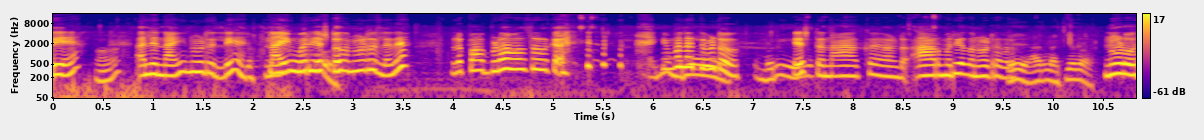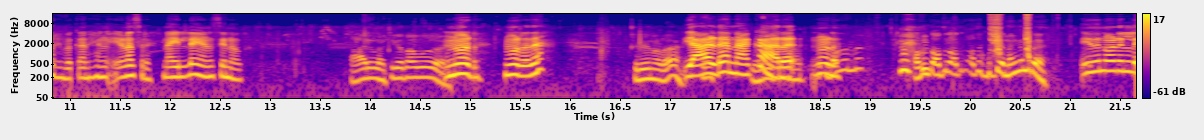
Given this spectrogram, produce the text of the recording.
ರೀ ಅಲ್ಲಿ ನಾಯಿ ನೋಡ್ರಿ ಇಲ್ಲಿ ನಾಯಿ ಮರಿ ಎಷ್ಟದ ನೋಡ್ರಿ ಅಲ್ಲಿ ಅದೇ. ಅಲ್ಲಪ್ಪ ಬಿಡ ಹೊಲ್ತದಕ್ಕ ಬಿಡು. ಎಷ್ಟು ನಾಲ್ಕು ಆರು ಮರಿ ಅದ ನೋಡ್ರಿ ಅದ್ರ ನೋಡುವರಿ ಬೇಕಾದ್ರೆ ಹೆಂಗೆ ಎಣಸ್ರಿ. ನಾ ಇಲ್ಲೇ ಎಣಸಿ ನಾವು ನೋಡ್ರಿ ನೋಡ್ರಿ ಅದೇ. ಎರಡು ನಾಲ್ಕು ಆರ. ನೋಡು. ಅದು ಅದು ಅದು ಅದಕ್ಕೆ ಬಿಟ್ಟೆ ಇದು ನೋಡಿಲ್ಲ.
